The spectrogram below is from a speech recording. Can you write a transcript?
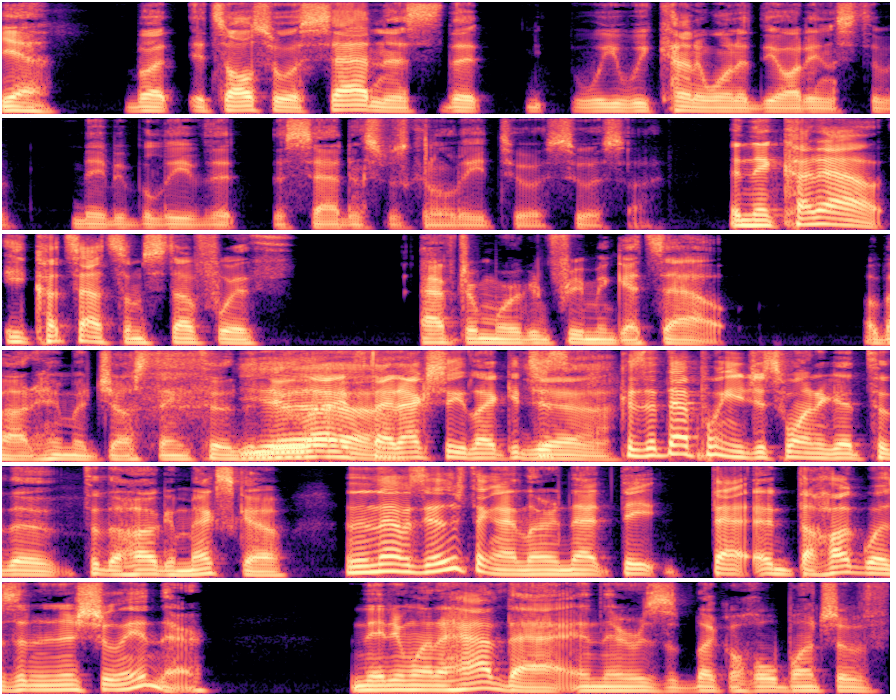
Yeah. But it's also a sadness that we we kind of wanted the audience to maybe believe that the sadness was going to lead to a suicide. And they cut out, he cuts out some stuff with after Morgan Freeman gets out about him adjusting to the new Yeah. life that actually like it just Yeah. because at that point you just want to get to the to the hug in Mexico. And then that was the other thing I learned that they that and the hug wasn't initially in there. And they didn't want to have that. And there was like a whole bunch of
